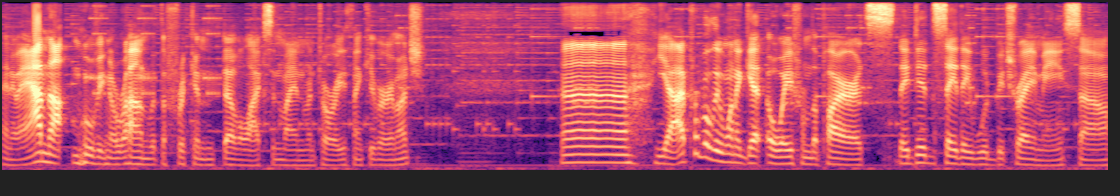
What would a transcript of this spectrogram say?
Anyway, I'm not moving around with the freaking Devil Axe in my inventory, thank you very much. Uh, yeah, I probably want to get away from the pirates. They did say they would betray me, so...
